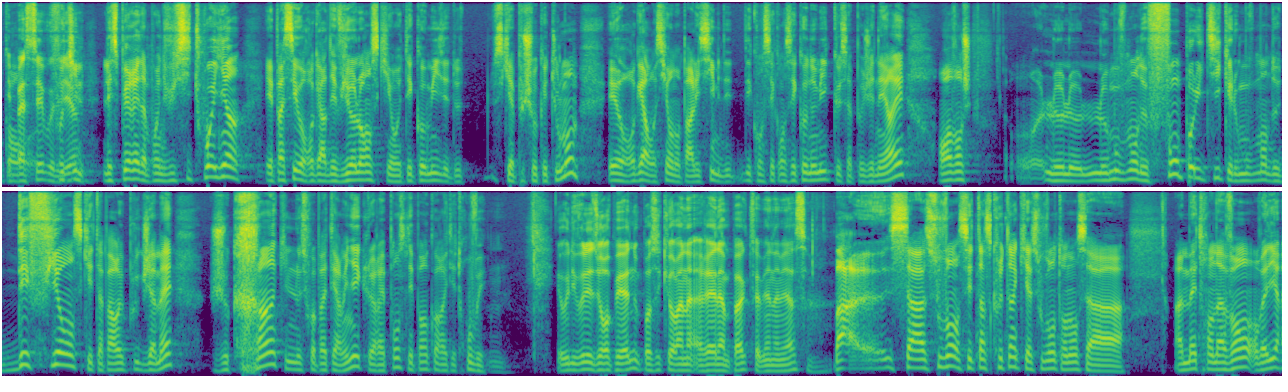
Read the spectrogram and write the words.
encore passé, vous faut-il l'espérer d'un point de vue citoyen, est passé au regard des violences qui ont été commises et de ce qui a pu choquer tout le monde, et au regard aussi, on en parle ici, mais des, des conséquences économiques que ça peut générer. En revanche, le, le- le mouvement de fond politique et le mouvement de défiance qui est apparu plus que jamais, je crains qu'il ne soit pas terminé et que la réponse n'ait pas encore été trouvée. Et au niveau des européennes, vous pensez qu'il y aura un réel impact, Fabien Amias Bah, euh, ça a souvent, c'est un scrutin qui a souvent tendance à, à mettre en avant, on va dire,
